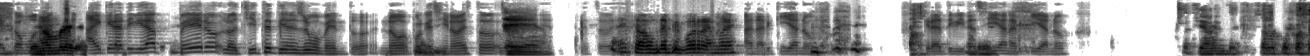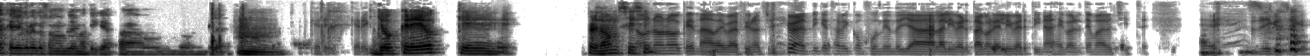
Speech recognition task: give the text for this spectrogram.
Es como Bueno, hay- hombre. hay creatividad, pero los chistes tienen su momento. No, porque si no esto, Sí. esto es Esto es un despipurre, hombre. anarquía no. Creatividad sí, anarquía no. Efectivamente. Son las tres cosas que yo creo que son emblemáticas para un. Mm, ¿Queréis- queréis Yo creo que. Perdón, sí, no, sí. no, no, que nada, iba a decir una iba a decir que estabais confundiendo ya la libertad con el libertinaje, con el tema de los chistes. Eh, sigue, sigue.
